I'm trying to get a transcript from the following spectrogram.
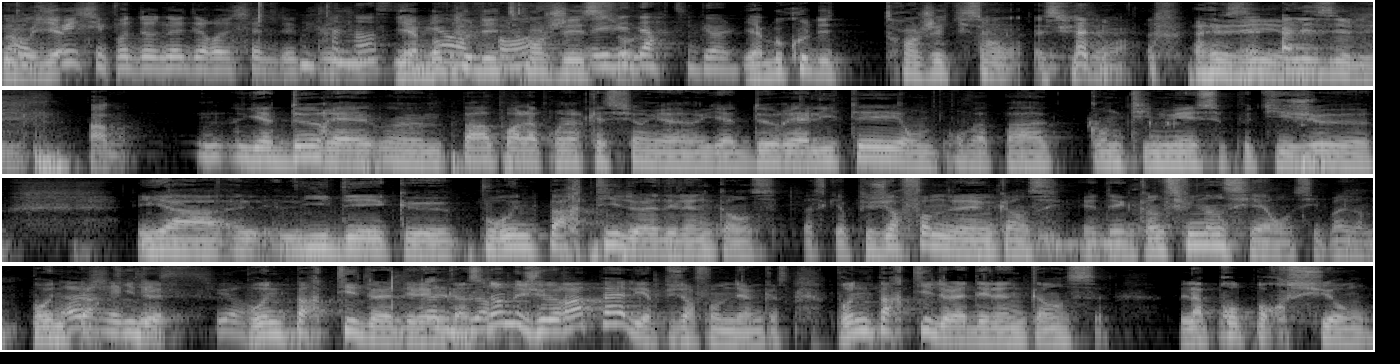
en Suisse, il faut donner des recettes de cuisine. il y a beaucoup d'étrangers. Il y a beaucoup d'étrangers qui sont. Excusez-moi. allez-y. Allez-y, Pardon. Il y a deux euh, par rapport à la première question, il y a, deux réalités. On ne va pas continuer ce petit jeu. Il y a l'idée que pour une partie de la délinquance, parce qu'il y a plusieurs formes de délinquance, il y a la délinquance financière aussi, par exemple. Pour une, ah, partie, de, pour une partie de la délinquance. Non, mais je le rappelle, il y a plusieurs formes de délinquance. Pour une partie de la délinquance, la proportion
